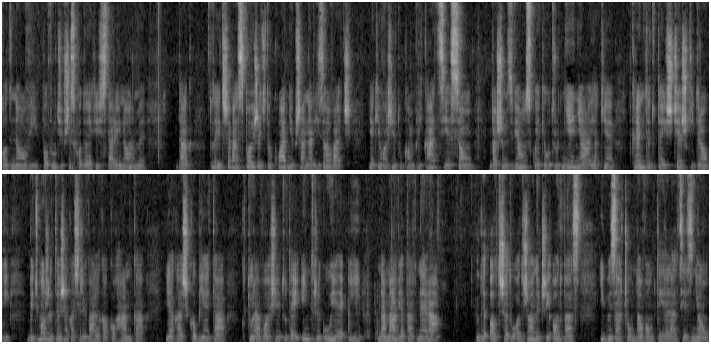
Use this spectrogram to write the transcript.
odnowi, powróci wszystko do jakiejś starej normy, tak? Tutaj trzeba spojrzeć dokładnie, przeanalizować, jakie właśnie tu komplikacje są w Waszym związku, jakie utrudnienia, jakie kręte tutaj ścieżki, drogi, być może też jakaś rywalka, kochanka, jakaś kobieta, która właśnie tutaj intryguje i namawia partnera, by odszedł od żony, czyli od Was i by zaczął nową tej relację z nią.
